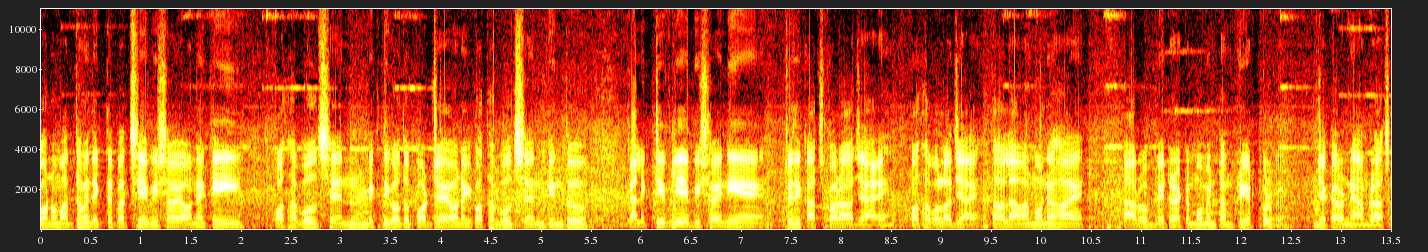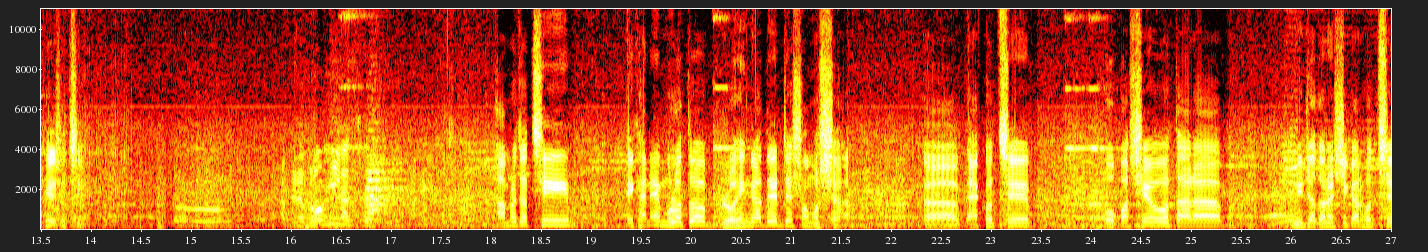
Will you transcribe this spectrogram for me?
গণমাধ্যমে দেখতে পাচ্ছি এই বিষয়ে অনেকেই কথা বলছেন ব্যক্তিগত পর্যায়ে অনেকে কথা বলছেন কিন্তু কালেকটিভলি এই বিষয় নিয়ে যদি কাজ করা যায় কথা বলা যায় তাহলে আমার মনে হয় আরও বেটার একটা মোমেন্টাম ক্রিয়েট করবে যে কারণে আমরা আজকে এসেছি। আমরা যাচ্ছি এখানে মূলত রোহিঙ্গাদের যে সমস্যা এক হচ্ছে ওপাশেও তারা নির্যাতনের শিকার হচ্ছে,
